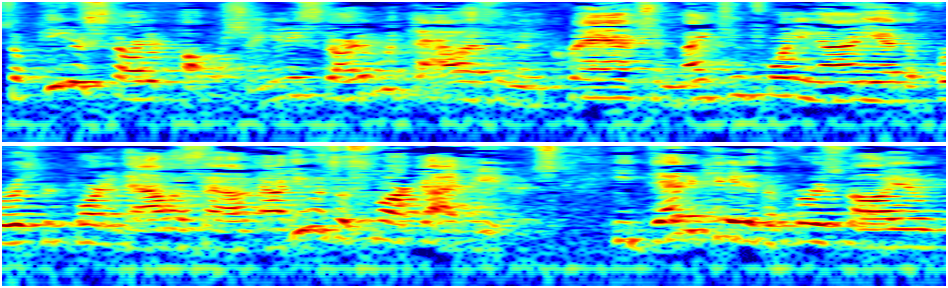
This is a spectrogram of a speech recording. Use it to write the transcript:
So Peter started publishing, and he started with Dallas and then Cranch. In 1929, he had the first report of Dallas out. Now, he was a smart guy, Peters. He dedicated the first volume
